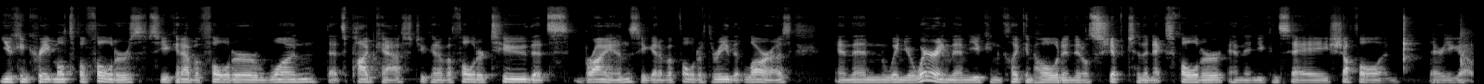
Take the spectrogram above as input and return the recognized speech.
You can create multiple folders. So you could have a folder one that's podcast. You could have a folder two that's Brian's. You could have a folder three that Laura's. And then when you're wearing them, you can click and hold and it'll shift to the next folder. And then you can say shuffle and there you go.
